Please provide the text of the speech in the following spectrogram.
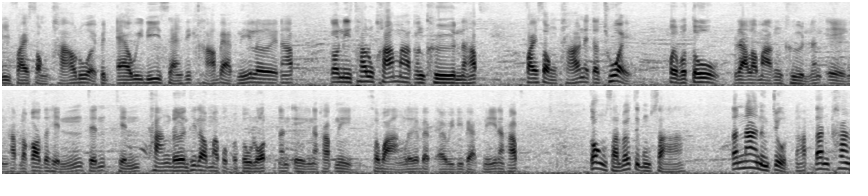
มีไฟสองเท้าด้วยเป็น LED แสงสีขาวแบบนี้เลยนะครับกรณีถ้าลูกค้ามากลางคืนนะครับ ไฟสองเท้าเนี่ยจะช่วยเปิดประตูเวลาเรามากลางคืนนั่นเองครับแล้วก็จะเห็นเห็นหนทางเดินที่เรามาเปิดประตูรถนั่นเองนะครับนี่สว่างเลยแบบ LED แบบนี้นะครับกล้อง360องศา ด้านหน้า 1 จุดนะครับด้านข้าง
